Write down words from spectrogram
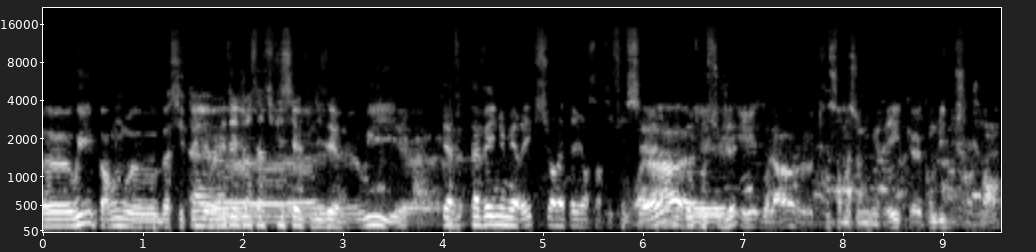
Euh, oui, pardon, euh, bah, c'était. Euh, l'intelligence artificielle, tu disais, euh, oui. euh, Ta ta veille numérique sur l'intelligence artificielle, voilà, d'autres et, sujets? et voilà, euh, transformation numérique, euh, conduite du changement,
